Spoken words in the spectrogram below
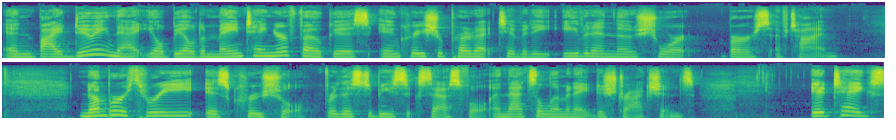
And by doing that, you'll be able to maintain your focus, increase your productivity even in those short bursts of time. Number three is crucial for this to be successful, and that's eliminate distractions. It takes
